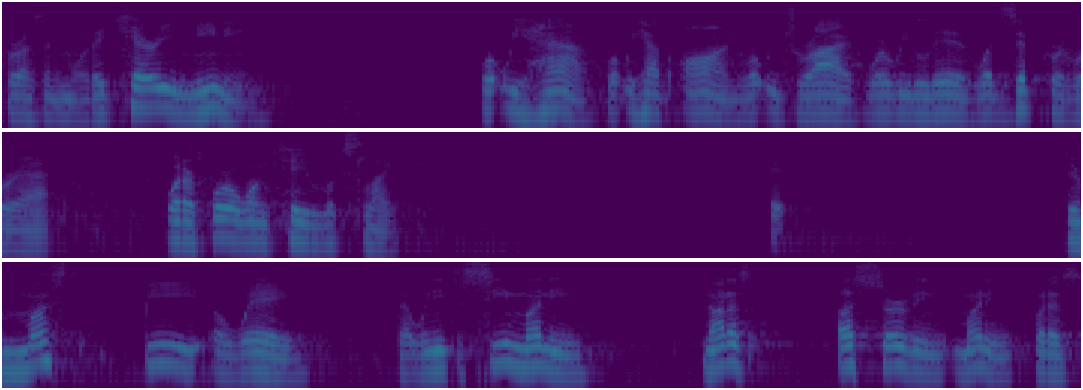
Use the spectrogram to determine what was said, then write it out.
for us anymore, they carry meaning. What we have, what we have on, what we drive, where we live, what zip code we're at, what our 401k looks like. It, there must be a way that we need to see money not as us serving money, but as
